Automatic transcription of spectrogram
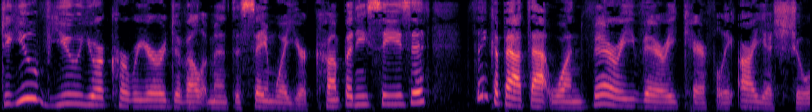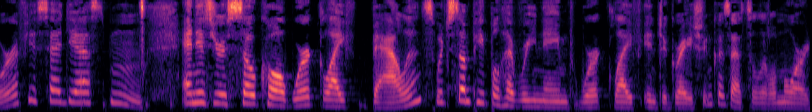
Do you view your career development the same way your company sees it? Think about that one very, very carefully. Are you sure if you said yes? Hmm. And is your so-called work-life balance, which some people have renamed work-life integration because that's a little more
